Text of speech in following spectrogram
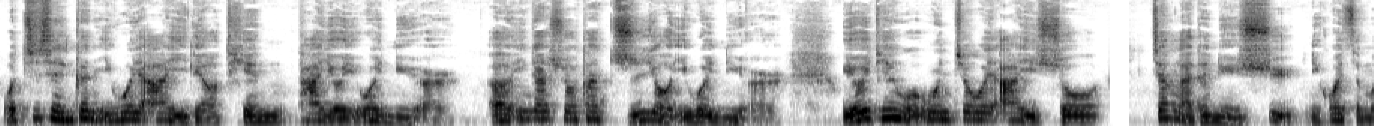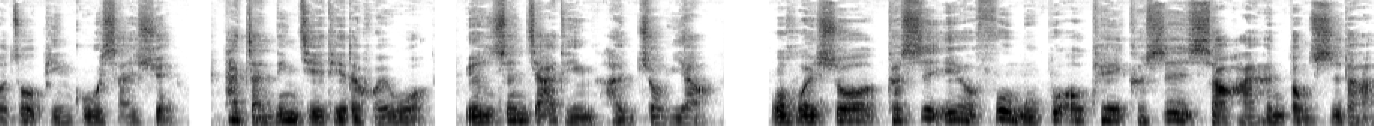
我之前跟一位阿姨聊天，她有一位女儿，呃，应该说她只有一位女儿。有一天我问这位阿姨说：“将来的女婿，你会怎么做评估筛选？”她斩钉截铁的回我：“原生家庭很重要。”我回说：“可是也有父母不 OK，可是小孩很懂事的；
